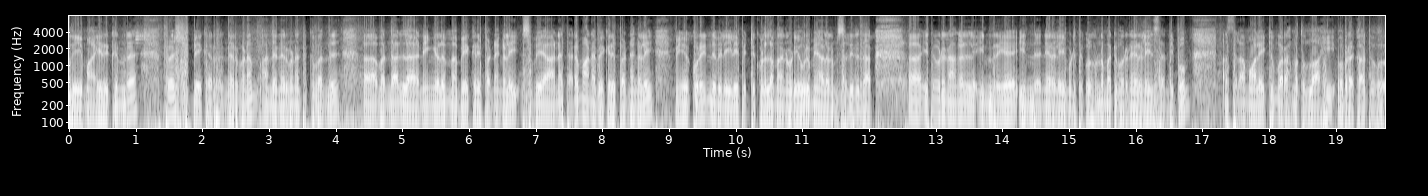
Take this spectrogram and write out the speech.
உதயமாக இருக்கின்ற ஃப்ரெஷ் பேக்கர் நிறுவனம். அந்த நிறுவனத்துக்கு வந்து வந்தால் நீங்களும் பேக்கரி பண்டங்களை சுவையான தரமான பேக்கரி பண்டங்களை மிக குறைந்த விலையிலே பெற்றுக்கொள்ளலாம் அதனுடைய உரிமையாளரும் சொல்லியிருந்தார். இதோடு நாங்கள் இன்றைய இந்த நேரலை முடித்துக் கொள்கின்றோம். மற்றும் ஒரு நேரலையில் சந்திப்போம். அஸ்ஸலாமு அலைக்கும் வரஹ்மத்துல்லாஹி வபரகாத்துஹு.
